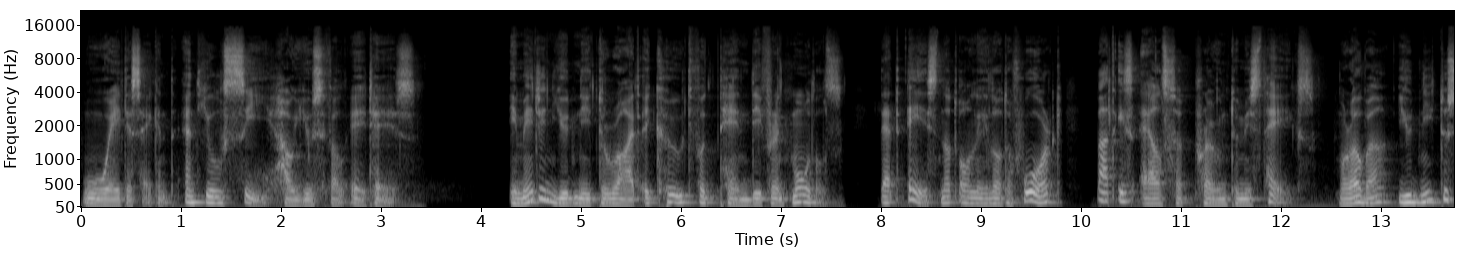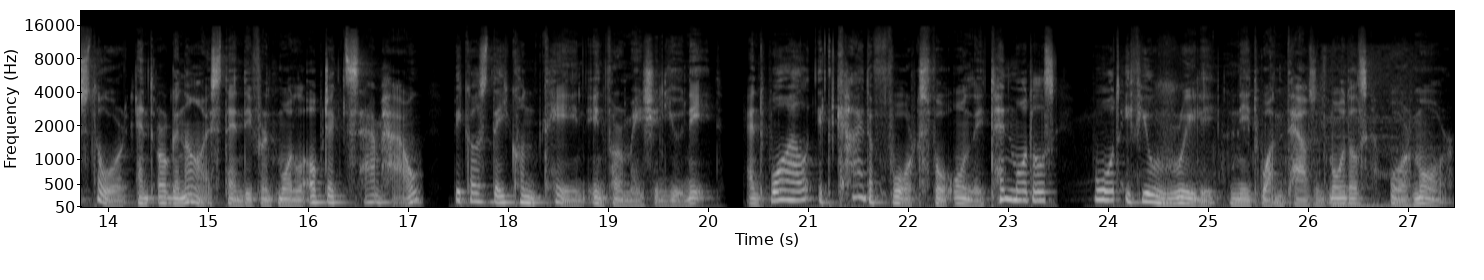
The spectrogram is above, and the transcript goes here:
wait a second and you'll see how useful it is. Imagine you'd need to write a code for 10 different models. That is not only a lot of work, but is also prone to mistakes. Moreover, you'd need to store and organize 10 different model objects somehow because they contain information you need. And while it kind of works for only 10 models, what if you really need 1000 models or more?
